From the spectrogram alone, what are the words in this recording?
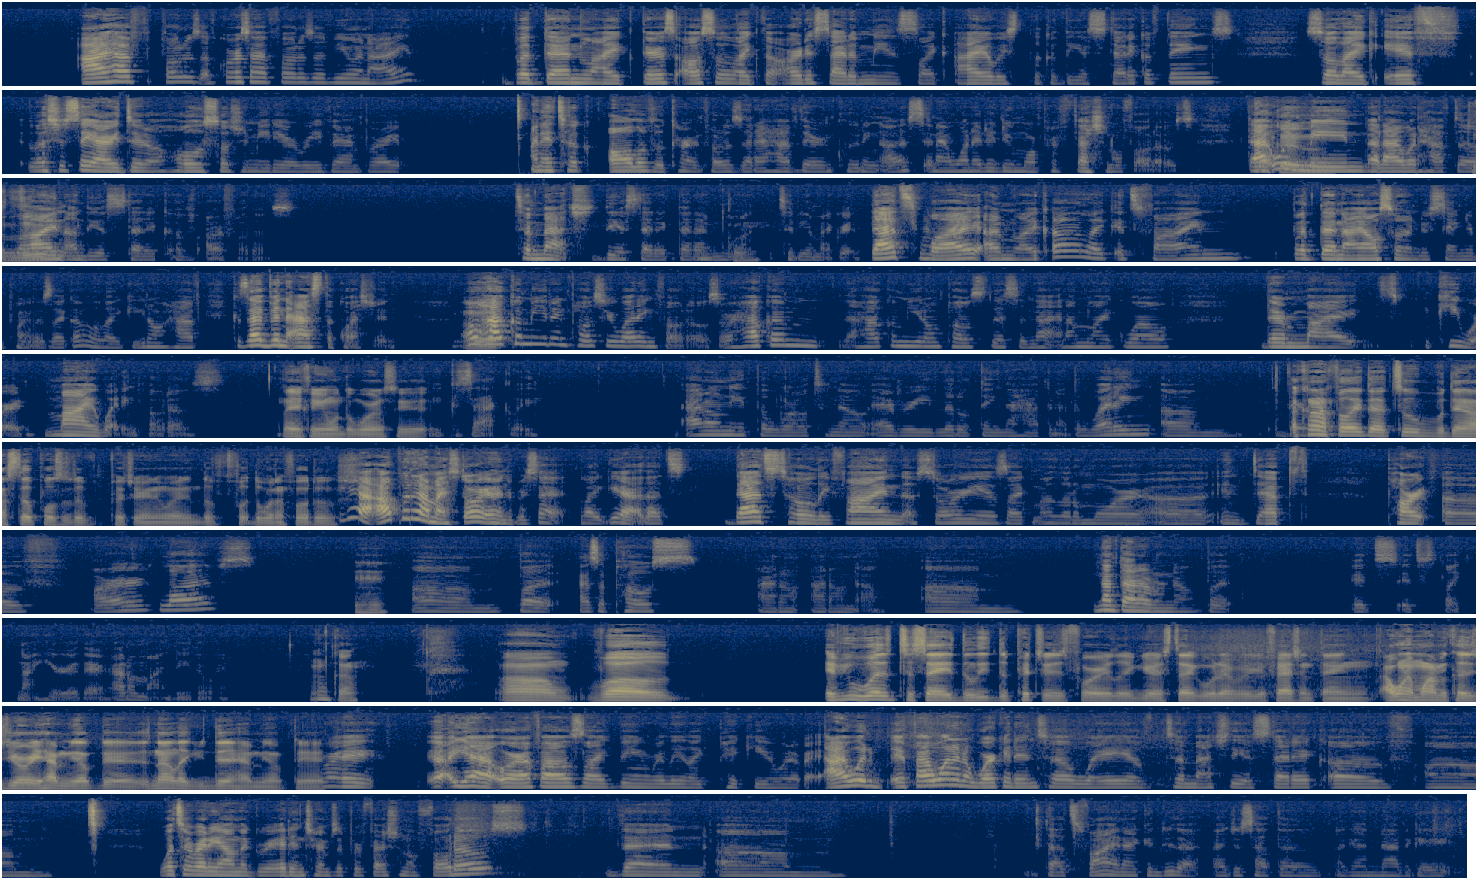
I have photos, of course I have photos of you and I, but then like there's also like the artist side of me is like I always look at the aesthetic of things. So like if let's just say I did a whole social media revamp, right? And I took all of the current photos that I have there, including us, and I wanted to do more professional photos. That Okay, would mean that I would have to do- align on the aesthetic of our photos to match the aesthetic that I Okay. want to be on my grid. That's why I'm like, oh, like it's fine. But then I also understand your point was like, oh, like you don't have because I've been asked the question, oh, Yeah. how come you didn't post your wedding photos, or how come how come you don't post this and that? And I'm like, well, they're my keyword, my wedding photos. Like you want the world to see it. Exactly. I don't need the world to know every little thing that happened at the wedding. Um, I kind of feel like that too, but then I still posted the picture anyway. The the wedding photos. Yeah, I'll put it on my story 100%. Like, yeah, that's that's totally fine. The story is like a little more uh, in depth part of our lives. Mhm. Um, but as a post, I don't I don't know. Um, not that I don't know, but it's it's like not here or there. I don't mind either way. Okay. Um. Well, if you was to say delete the pictures for like your aesthetic, or whatever your fashion thing, I wouldn't mind because you already have me up there. It's not like you didn't have me up there. Right. Uh, yeah, or if I was like being really like picky or whatever, I would if I wanted to work it into a way of to match the aesthetic of um, what's already on the grid in terms of professional photos, then um, that's fine. I can do that. I just have to again navigate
